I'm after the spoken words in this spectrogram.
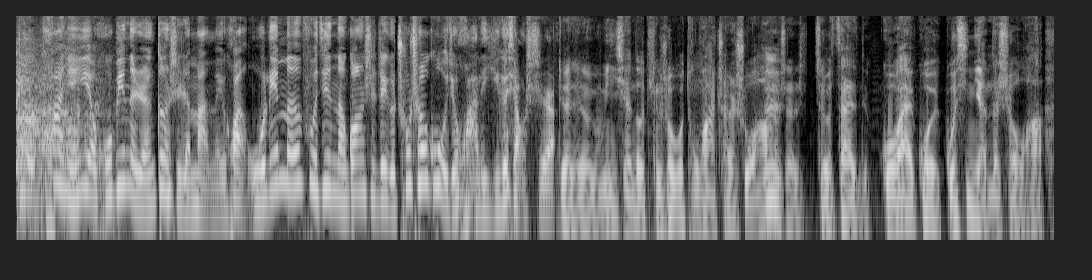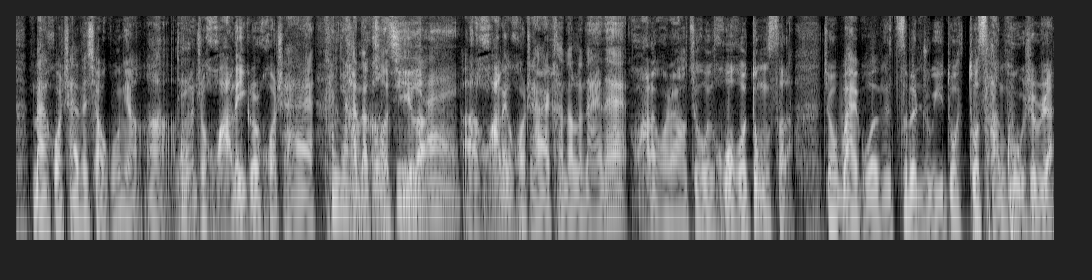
这个跨年夜湖滨的人更是人满为患。武林门附近呢，光是这个出车库就花了一个小时。对，就我们以前都听说过童话传说哈，嗯是就在国外过过新年的时候哈，卖火柴的小姑娘啊，完了就划了一根火柴，看见看到烤鸡了，哎啊，划了一个火柴，看到了奶奶，划了火柴，然后最后活活冻死了。就外国的资本主义多多残酷，是不是？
